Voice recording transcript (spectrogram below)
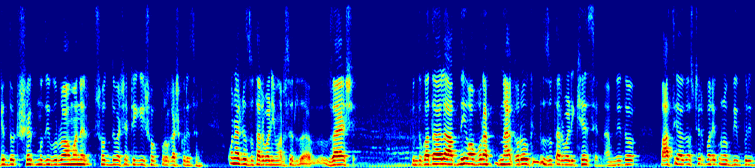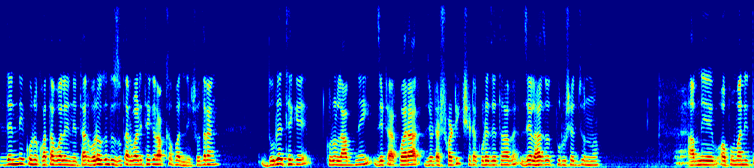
কিন্তু শেখ মুজিবুর রহমানের শোক দিবসে ঠিকই শোক প্রকাশ করেছেন। ওনাকে জুতার বাড়ি মারছে যায় আসে। কিন্তু কথা হলো, আপনি অপরাধ না করেও কিন্তু জুতার বাড়ি খেয়েছেন। আপনি তো পাঁচই আগস্টের পরে কোনো বিবৃতি দেননি, কোনো কথা বলেননি, তারপরেও কিন্তু জুতার বাড়ি থেকে রক্ষা পাননি। সুতরাং দূরে থেকে কোনো লাভ নেই, যেটা করার, যেটা সঠিক, সেটা করে যেতে হবে। জেল হাজত পুরুষের জন্য। আপনি অপমানিত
